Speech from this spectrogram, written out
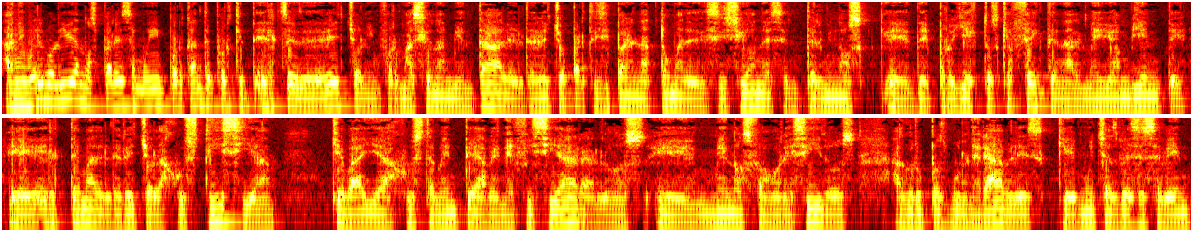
A nivel Bolivia nos parece muy importante porque este derecho a la información ambiental, el derecho a participar en la toma de decisiones en términos eh, de proyectos que afecten al medio ambiente, eh, el tema del derecho a la justicia, que vaya justamente a beneficiar a los eh, menos favorecidos, a grupos vulnerables que muchas veces se ven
